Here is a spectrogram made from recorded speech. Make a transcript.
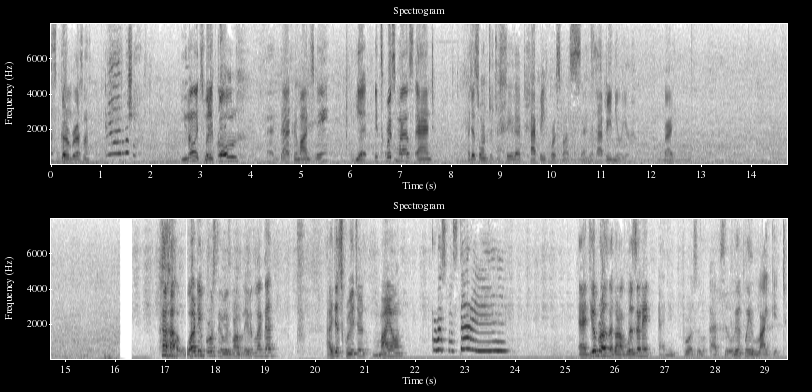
Christmas, Gumbrasman. You know it's very cold, and that reminds me. Yeah, it's Christmas, and I just wanted to say that Happy Christmas and Happy New Year. Bye. what if Lee was gonna leave it like that? I just created my own Christmas story. And your bros are gonna listen it and your bros will absolutely like it.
